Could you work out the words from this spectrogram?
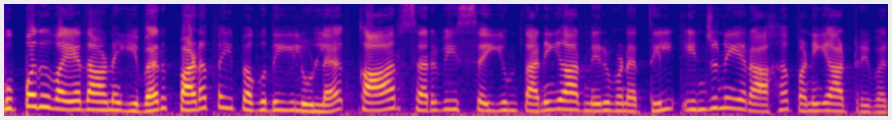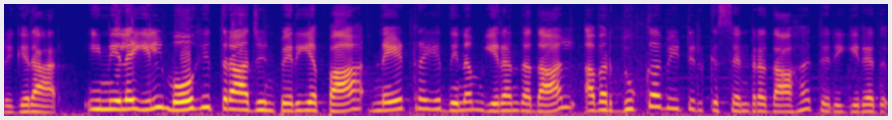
முப்பது வயதான இவர் படப்பை பகுதியில் உள்ள கார் சர்வீஸ் செய்யும் தனியார் நிறுவனத்தில் இன்ஜினியராக பணியாற்றி வருகிறார். இந்நிலையில் மோஹித்ராஜின் பெரியப்பா நேற்றைய தினம் இறந்ததால் அவர் துக்க வீட்டிற்கு சென்றதாக தெரிகிறது.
